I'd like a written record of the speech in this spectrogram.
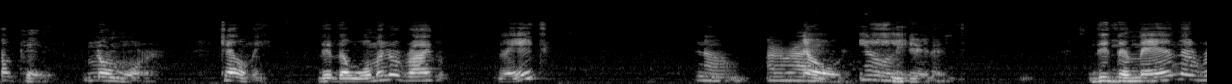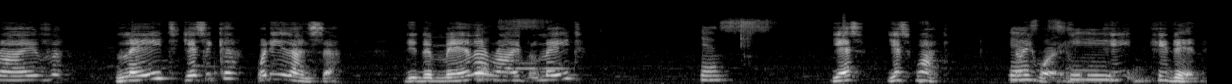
Okay, no more. Tell me, did the woman arrive late? No, arrive No, she didn't. Did the man arrive late, Jessica? What do you answer? Did the man Yes. arrive late? Yes. Yes. Yes, what? Yes, well. he, He, he did.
